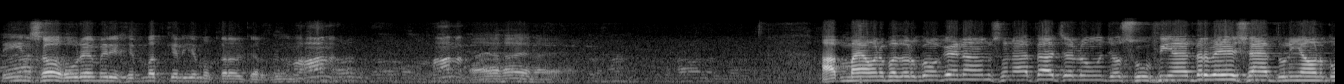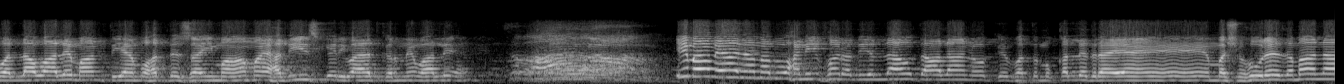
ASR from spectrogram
تین سو حوریں میری خدمت کے لیے مقرر کر دی اب میں ان بزرگوں کے نام سناتا چلوں جو صوفی ہیں درویش ہیں، دنیا ان کو اللہ والے مانتی ہے، محدث ہے امام ہے حدیث کے روایت کرنے والے ہیں۔ امام اعظم ابو حنیفہ رضی اللہ تعالیٰ عنہ کے فت مقلد رہے ہیں، مشہور زمانہ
